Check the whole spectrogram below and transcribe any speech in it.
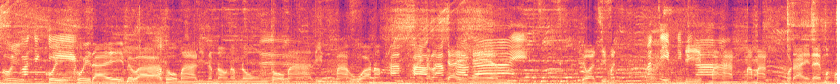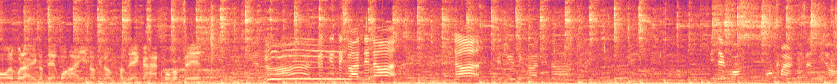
โสคุดยก่อนจังคุยเจ็บคุยได้แบบว่าโทรมาลินน้ำนองน้ำนงโทรมาลินมาหัวเนาะถามให้ข่าวกำลังใจถามแมข่าวนได้เดี๋ยวว่าสิมามาจีบนี่จีบมาหักมาหมักบ่ได้ได้มาคอบ่ได้คำแจงบ่ให้เนาะพี่น้องคำแจงก็หักโทรคำแจงเนาะก็คือแต่ก่อนเนี่ยเนาะเนาะก็คือแต่ก่อนเนี่ยเนาะมีแต่ของของหมากว่าซั่นพี่น้อง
